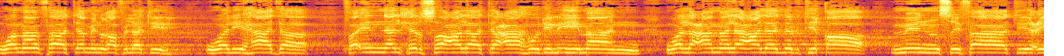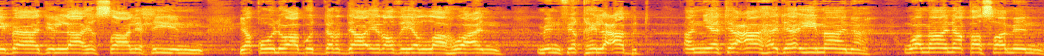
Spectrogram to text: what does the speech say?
وما فات من غفلته. ولهذا فإن الحرص على تعاهد الإيمان والعمل على الارتقاء من صفات عباد الله الصالحين. يقول أبو الدرداء رضي الله عنه من فقه العبد أن يتعاهد إيمانه وما نقص منه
